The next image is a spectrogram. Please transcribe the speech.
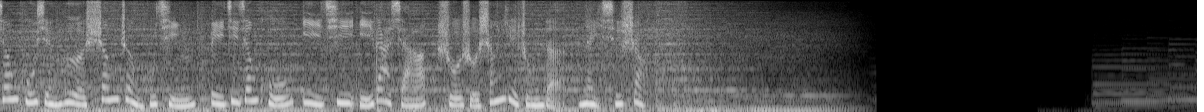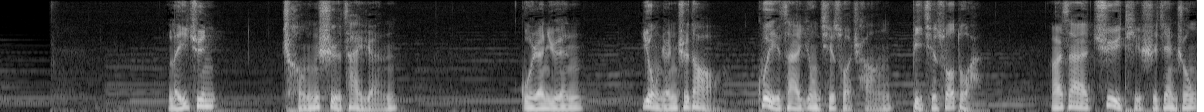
江湖险恶，商战无情。笔记江湖一期一大侠，说说商业中的那些事儿。雷军，成事在人。古人云：“用人之道，贵在用其所长，避其所短。”而在具体实践中，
